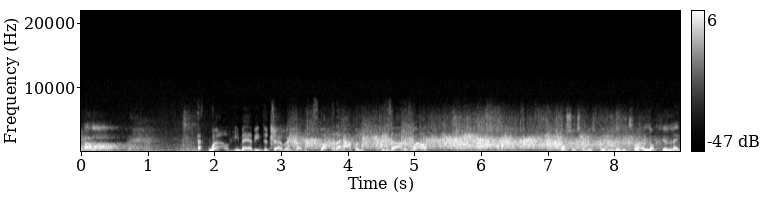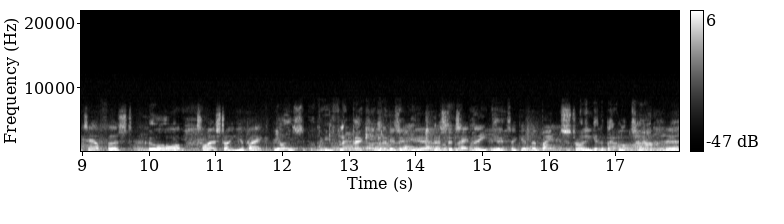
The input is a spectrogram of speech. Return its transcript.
Uh, well, he may have been determined, but it's not going to happen. He's out as well. What's the toughest? What are you going to try? Lock your legs out first, or try to straighten your back? Yeah, it's, I think flat back. You gotta, Is it? you- Yeah, you've that's got the a flat back, technique, yeah. to get the back If straight. you get the back locked out Yeah,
